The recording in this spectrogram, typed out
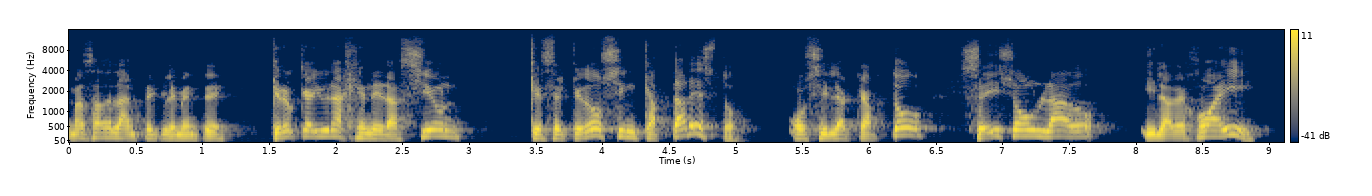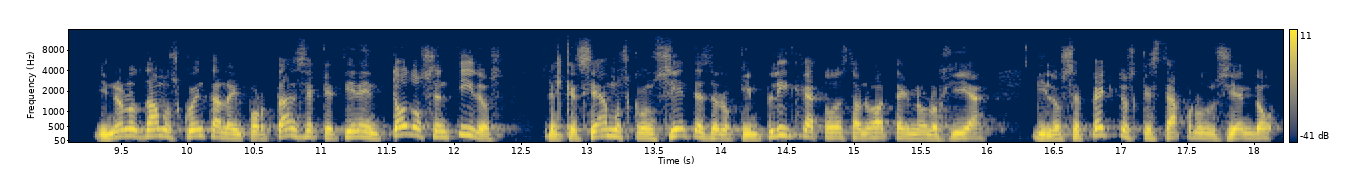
más adelante, Clemente, creo que hay una generación que se quedó sin captar esto, o si la captó, se hizo a un lado y la dejó ahí. Y no nos damos cuenta de la importancia que tiene en todos sentidos el que seamos conscientes de lo que implica toda esta nueva tecnología y los efectos que está produciendo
